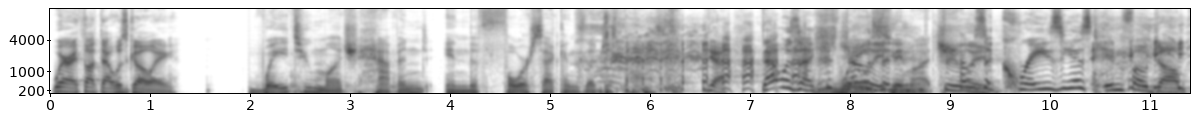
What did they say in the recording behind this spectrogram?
where I thought that was going. Way too much happened in the four seconds that just passed. Yeah, that was a that Way was too in- much. That was the craziest info dump.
